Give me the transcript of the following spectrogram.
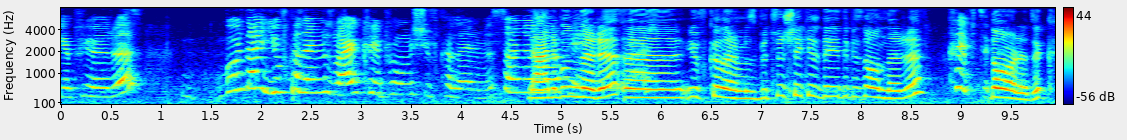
yapıyoruz. Burada yufkalarımız var. Kırpılmış yufkalarımız. Sonra Yani lor bunları peynirimiz var. e, yufkalarımız bütün şekildeydi. Biz onları kırptık. doğradık.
